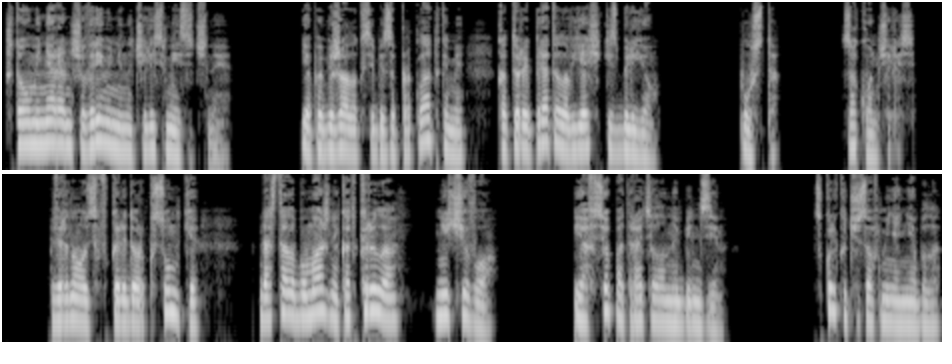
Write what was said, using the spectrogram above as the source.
что у меня раньше времени начались месячные. Я побежала к себе за прокладками, которые прятала в ящике с бельем. Пусто. Закончились. Вернулась в коридор к сумке, достала бумажник, открыла — ничего. Я все потратила на бензин. Сколько часов меня не было?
